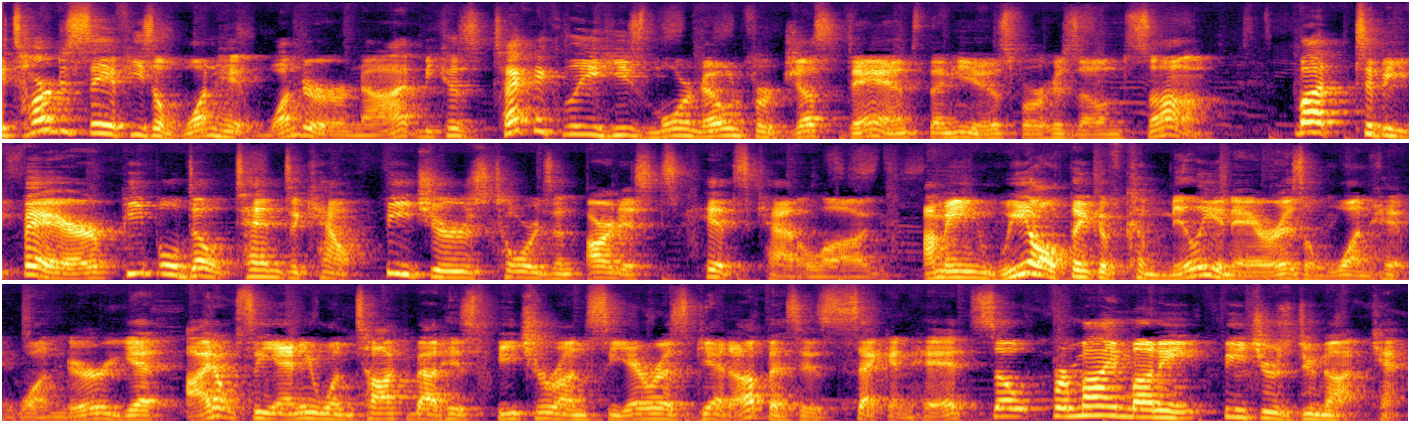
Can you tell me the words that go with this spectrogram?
It's hard to say if he's a one-hit wonder or not, because technically he's more known for Just Dance than he is for his own song. But to be fair, people don't tend to count features towards an artist's hits catalog. I mean, we all think of Chamillionaire as a one-hit wonder, yet I don't see anyone talk about his feature on Ciara's Get Up as his second hit, so for my money, features do not count.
